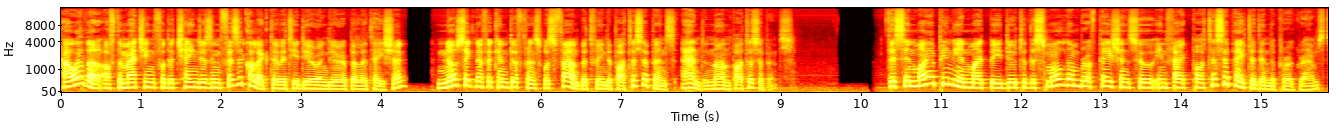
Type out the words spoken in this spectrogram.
However, after matching for the changes in physical activity during the rehabilitation, no significant difference was found between the participants and non participants. This, in my opinion, might be due to the small number of patients who, in fact, participated in the programs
